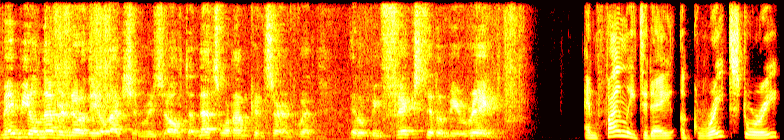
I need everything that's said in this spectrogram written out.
Maybe you'll never know the election result, and that's what I'm concerned with. It'll be fixed, it'll be rigged. And finally, today, a great story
